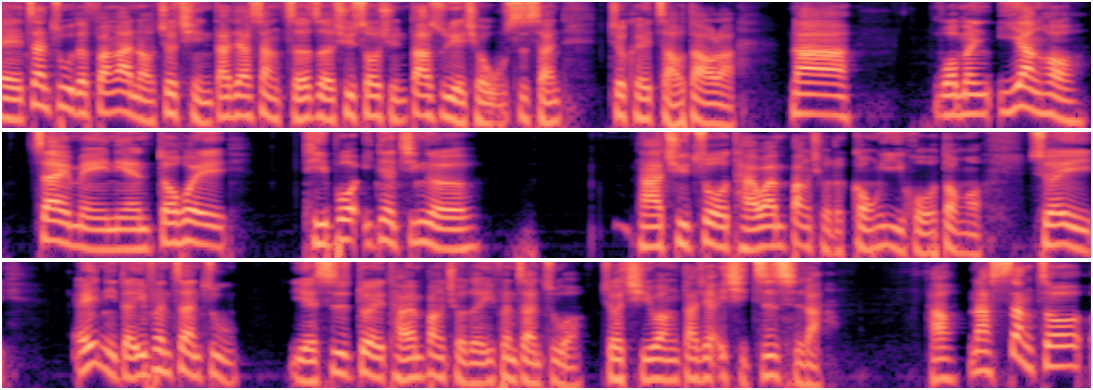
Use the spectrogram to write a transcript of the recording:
诶赞助的方案哦，就请大家上泽泽去搜寻大树野球五四三就可以找到了。那我们一样哈。在每年都会提拨一定的金额，他去做台湾棒球的公益活动哦。所以，哎，你的一份赞助也是对台湾棒球的一份赞助哦。就希望大家一起支持啦。好，那上周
